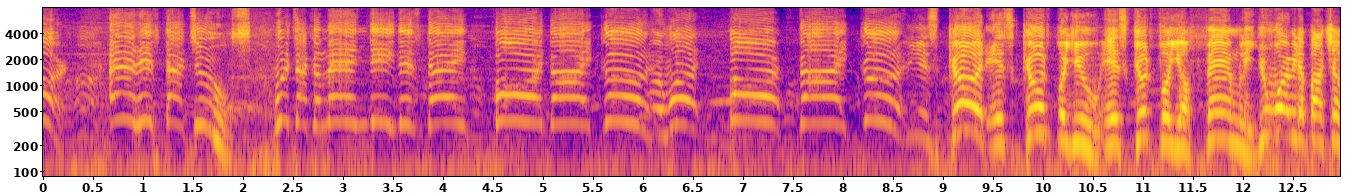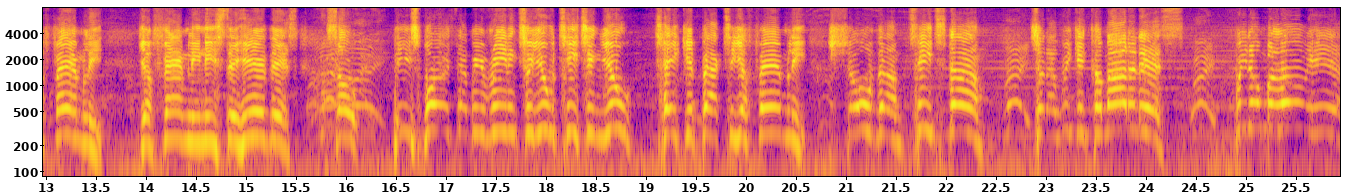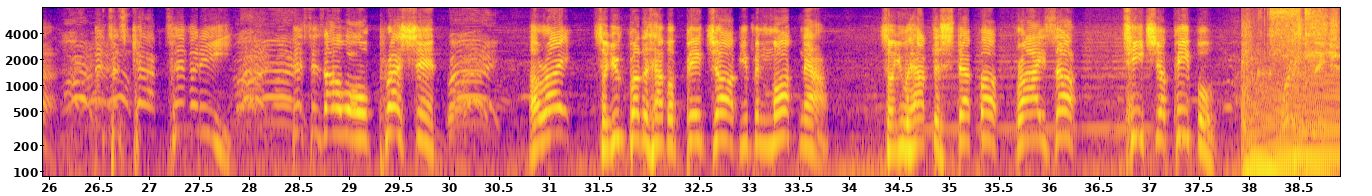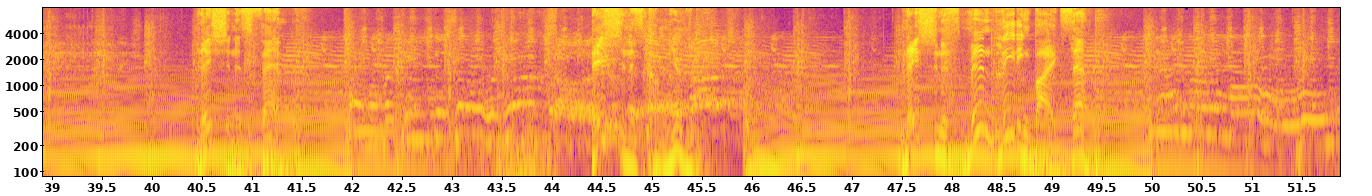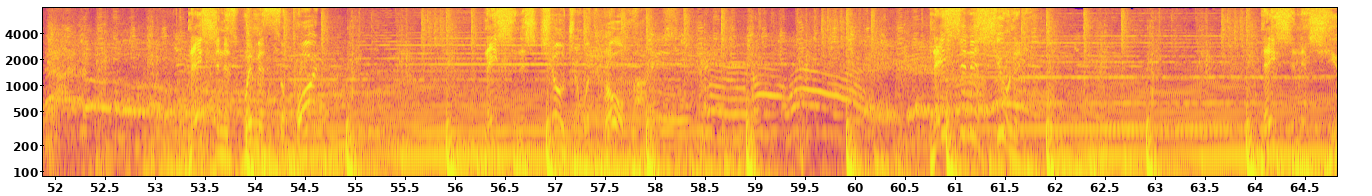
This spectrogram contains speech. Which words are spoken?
and his statutes, which I command thee this day for thy good. For what? For thy good. It's good. It's good for you. It's good for your family. You worried about your family. Your family needs to hear this. So these words that we're reading to you, teaching you, take it back to your family. Show them, teach them, so that we can come out of this. We don't belong here. This is captivity. This is our oppression. All right? So you brothers have a big job. You've been marked now. So you have to step up, rise up, teach your people. What is nation? Nation is family. Nation is community. Nation is men leading by example. Nation is women's support. Nation is children with role models. Nation is unity. Nation is unity.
